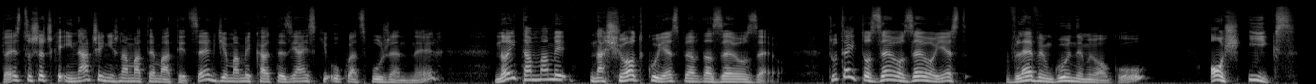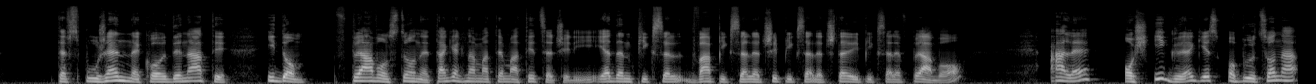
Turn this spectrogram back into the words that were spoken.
To jest troszeczkę inaczej niż na matematyce, gdzie mamy kartezjański układ współrzędnych, no i tam mamy, na środku jest, prawda, 0, 0. Tutaj to 0, 0 jest w lewym górnym rogu, oś x, te współrzędne koordynaty idą w prawą stronę, tak jak na matematyce, czyli 1 piksel, 2 piksele, 3 piksele, 4 piksele w prawo, ale oś Y jest obrócona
